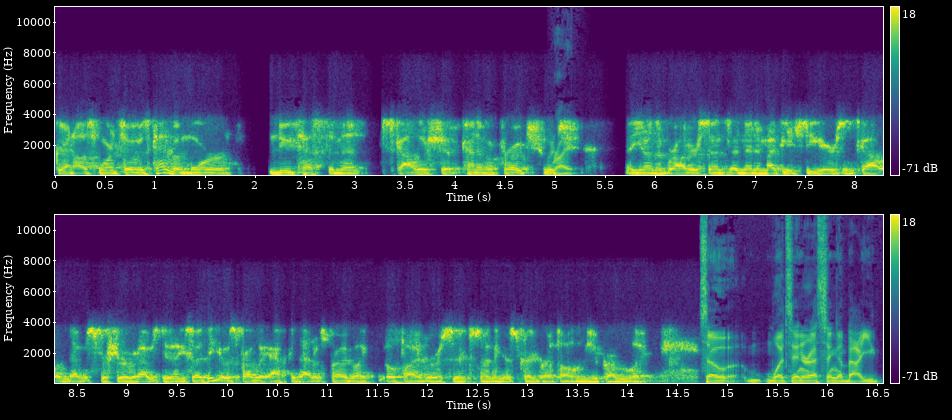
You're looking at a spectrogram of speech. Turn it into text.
Grant Osborne. So it was kind of a more New Testament scholarship kind of approach, which, right. you know, in the broader sense. And then in my PhD years in Scotland, that was for sure what I was doing. So I think it was probably after that. It was probably like 05 or 06. I think it was Craig Bartholomew probably. So what's interesting about you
